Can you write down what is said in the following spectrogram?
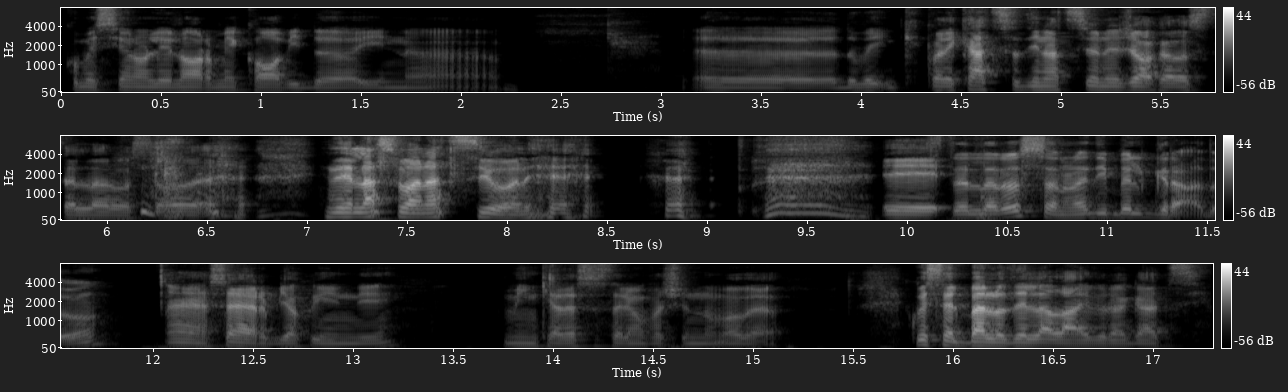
come siano le norme Covid in... Uh, dove, quale cazzo di nazione gioca lo Stella Rossa? nella sua nazione. e... Stella Rossa non è di Belgrado? Eh, Serbia quindi. Minchia, adesso staremo facendo... Vabbè. Questo è il bello della live, ragazzi.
